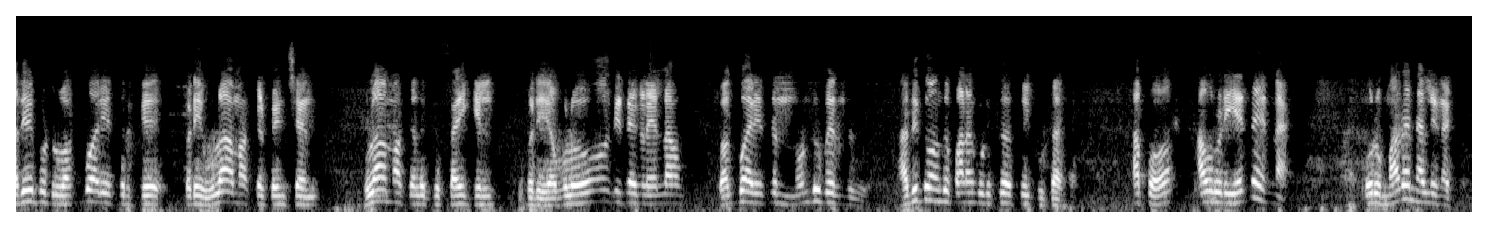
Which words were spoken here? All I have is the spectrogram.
அதே போன்று வக்வாரியத்திற்கு இப்படி உலா மக்கள் பென்ஷன் உலா மக்களுக்கு சைக்கிள் இப்படி எவ்வளோ திட்டங்கள் எல்லாம் வக்வாரியத்தின் நொந்து போயிருந்தது. அதுக்கும் வந்து பணம் கொடுத்து தூக்கி விட்டாங்க. அப்போ அவருடைய எண்ணம் என்ன? ஒரு மத நல்லிணக்கம்.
